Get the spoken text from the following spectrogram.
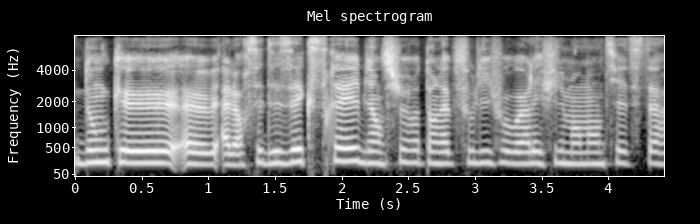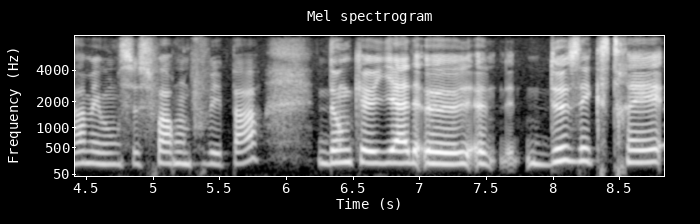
Donc, euh, alors, c'est des extraits, bien sûr, dans l'absolu, il faut voir les films en entier, etc. Mais bon, ce soir, on ne pouvait pas. Donc, il y a deux extraits,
